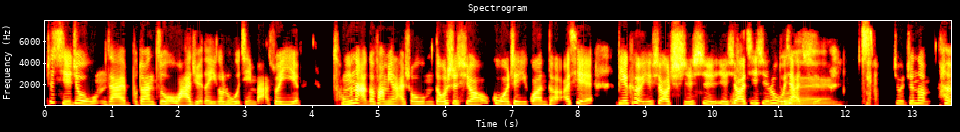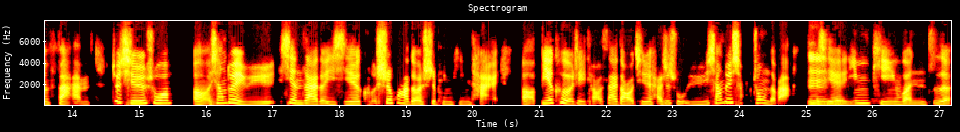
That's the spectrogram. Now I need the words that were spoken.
这其实就我们在不断自我挖掘的一个路径吧。所以，从哪个方面来说，我们都是需要过这一关的，而且憋课也需要持续，也需要继续录下去，就真的很烦。就其实说。呃，相对于现在的一些可视化的视频平台，呃，憋课这条赛道其实还是属于相对小众的吧。而且音频、文字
